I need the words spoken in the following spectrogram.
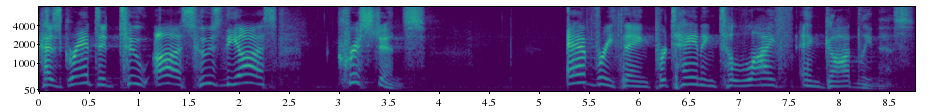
has granted to us, who's the us? Christians. Everything pertaining to life and godliness.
